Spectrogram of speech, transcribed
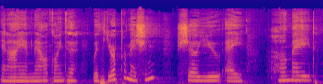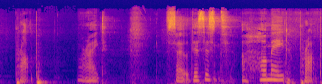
And I am now going to, with your permission, show you a homemade prop. All right? So this is a homemade prop.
